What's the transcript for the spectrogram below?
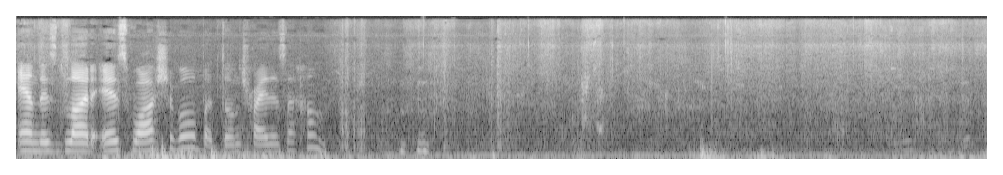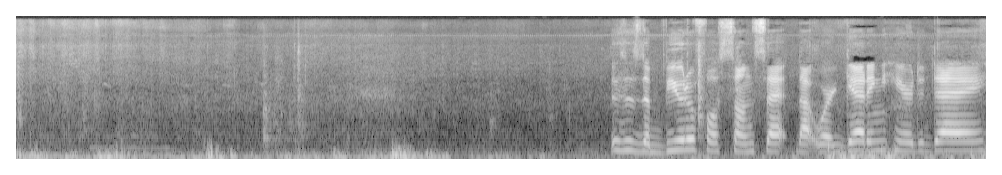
and this blood is washable, but don't try this at home. This is the beautiful sunset that we're getting here today.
